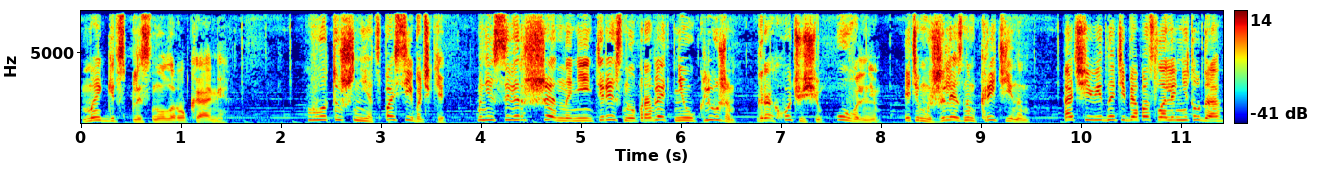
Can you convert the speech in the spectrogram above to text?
Мэгги всплеснула руками. «Вот уж нет, спасибочки. Мне совершенно неинтересно управлять неуклюжим, грохочущим увольнем, этим железным кретином. Очевидно, тебя послали не туда».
